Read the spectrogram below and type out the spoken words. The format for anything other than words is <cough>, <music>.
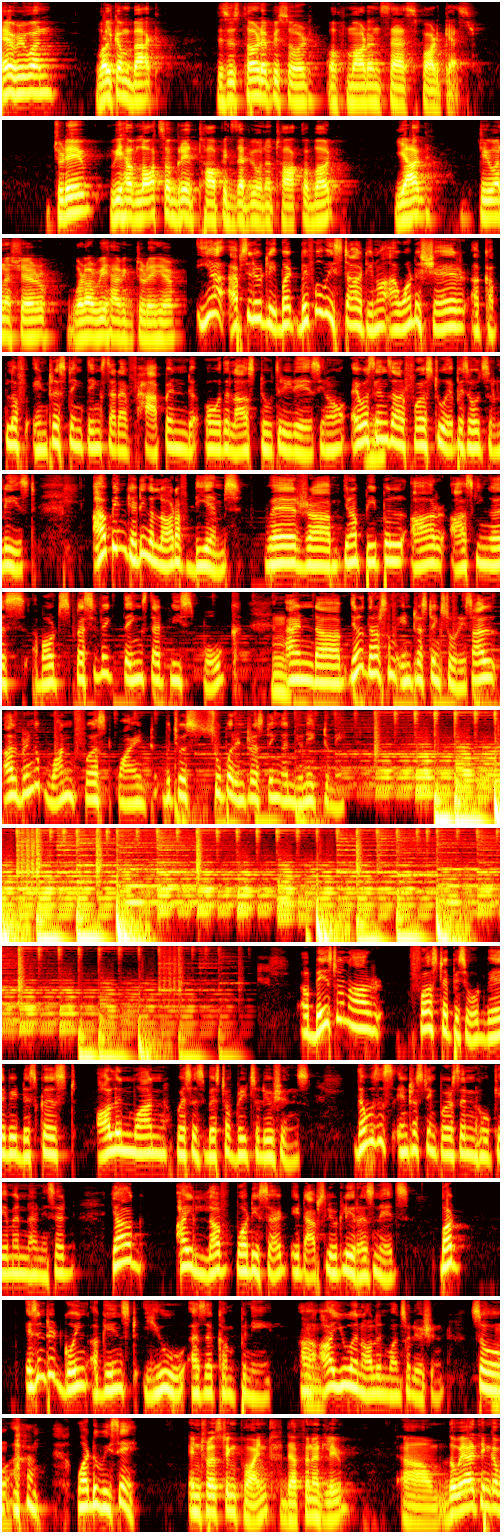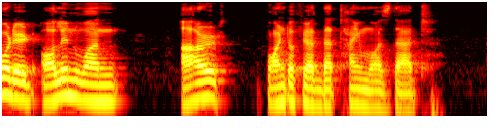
Hey everyone, welcome back. This is third episode of Modern SaaS podcast. Today we have lots of great topics that we want to talk about. Yaag, do you want to share what are we having today here? Yeah, absolutely. But before we start, you know, I want to share a couple of interesting things that have happened over the last two, three days. You know, ever mm-hmm. since our first two episodes released, I've been getting a lot of DMs where uh, you know people are asking us about specific things that we spoke. Mm. and uh, you know there are some interesting stories. I'll i'll bring up one first point which was super interesting and unique to me. Uh, based on our first episode where we discussed all in one versus best of breed solutions there was this interesting person who came in and he said yeah I love what you said. It absolutely resonates. But isn't it going against you as a company? Uh, mm. Are you an all in one solution? So, mm. <laughs> what do we say? Interesting point. Definitely. Um, the way I think about it, all in one, our point of view at that time was that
